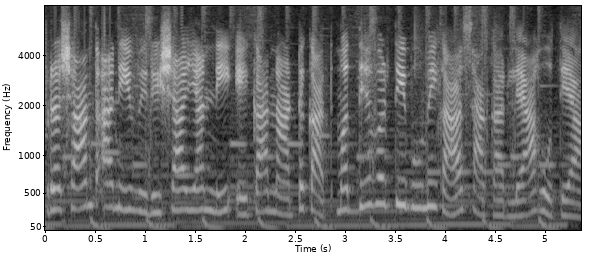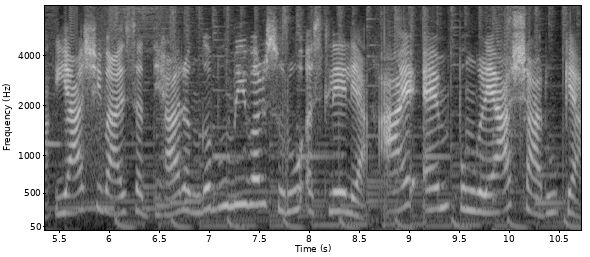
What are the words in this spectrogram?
प्रशांत आणि विरिशा यांनी एका नाटकात मध्यवर्ती भूमिका साकारल्या होत्या. याशिवाय सध्या रंगभूमीवर सुरू असलेल्या आय एम पुंगळ्या शारुक्या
